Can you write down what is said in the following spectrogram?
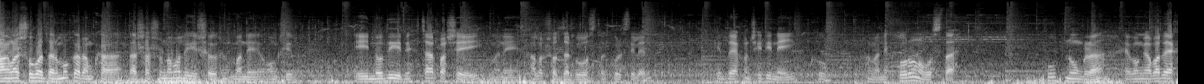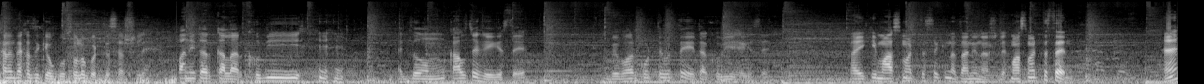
বাংলার সুবাদার মোকারম খা তার শাসনামলে এই মানে অংশের এই নদীর চারপাশেই মানে আলোকসজ্জার ব্যবস্থা করেছিলেন। কিন্তু এখন সেটি নেই। খুব মানে করুণ অবস্থা। খুব নোংরা এবং আবার এখানে দেখা যায় কেউ গোসলও করতেছে আসলে। পানিটার কালার খুবই একদম কালচে হয়ে গেছে। ব্যবহার করতে করতে এটা খুবই হয়ে গেছে। ভাই কি মাছ মারতেছে কিনা জানি না আসলে। মাছ মারতেছেন? হ্যাঁ?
